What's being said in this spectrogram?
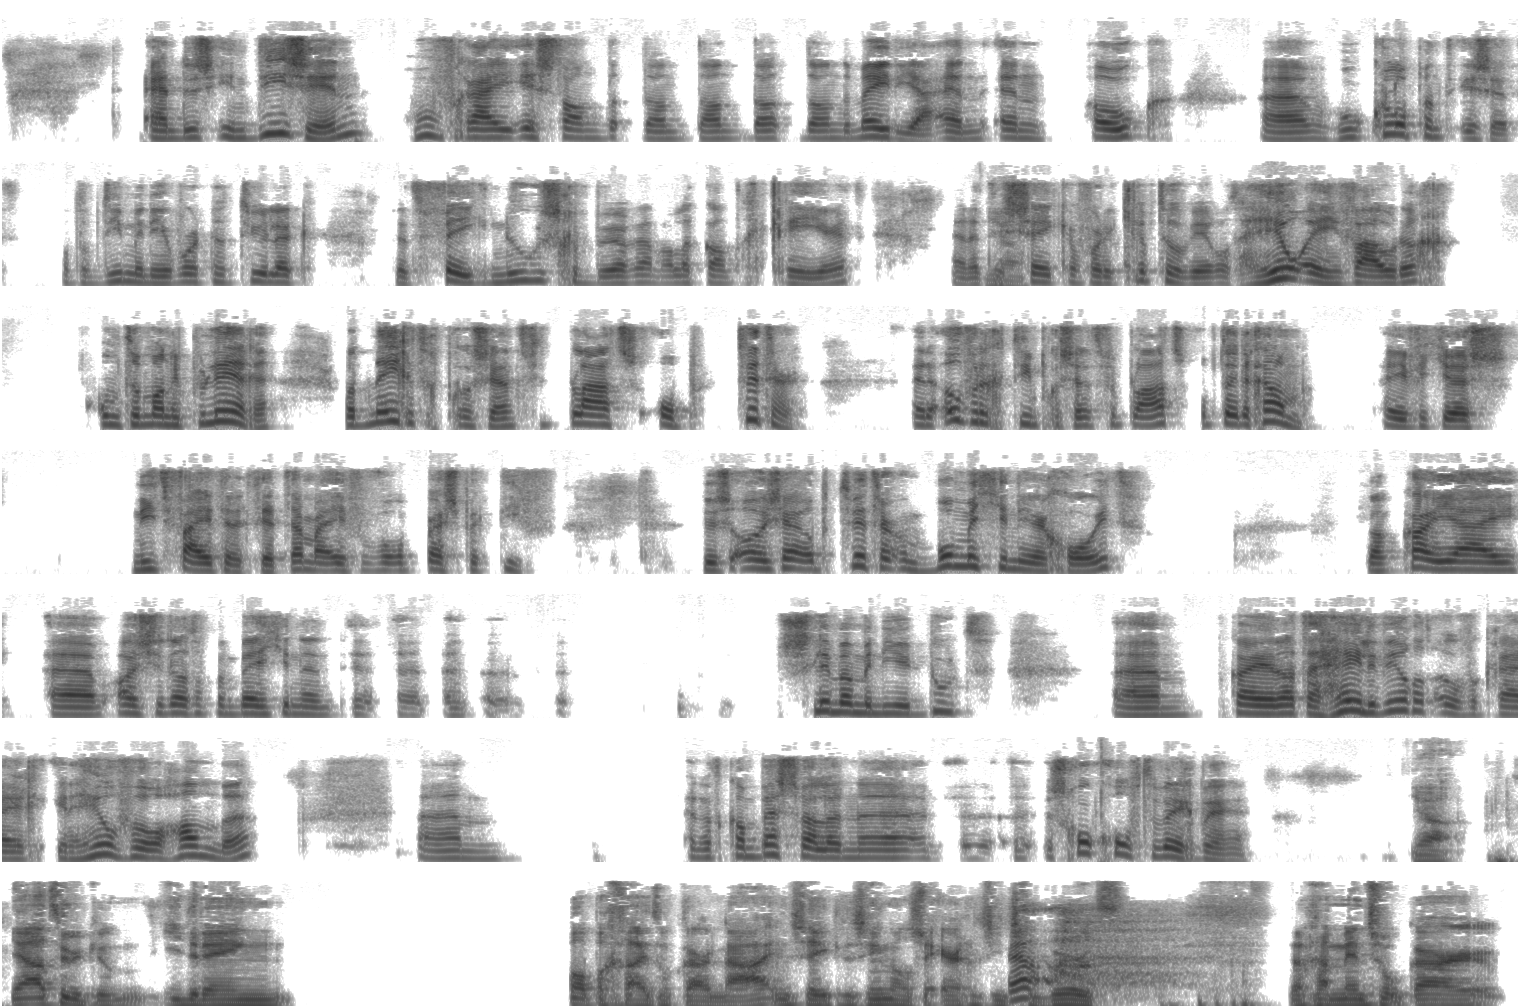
En dus in die zin, hoe vrij is dan, dan, dan, dan, dan de media? En, en ook, uh, hoe kloppend is het? Want op die manier wordt natuurlijk het fake news gebeuren aan alle kanten gecreëerd. En het is zeker voor de cryptowereld heel eenvoudig om te manipuleren. Want 90% vindt plaats op Twitter. En de overige 10% vindt plaats op Telegram. Eventjes, niet feitelijk dit, hè, maar even voor een perspectief. Dus als jij op Twitter een bommetje neergooit, dan kan jij, uh, als je dat op een beetje een, een, een, een slimme manier doet, um, kan je dat de hele wereld over krijgen in heel veel handen. Um, en dat kan best wel een, uh, een schokgolf teweeg brengen. Ja, ja natuurlijk. Iedereen papegaait elkaar na. In zekere zin, als er ergens iets gebeurt, dan gaan mensen elkaar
